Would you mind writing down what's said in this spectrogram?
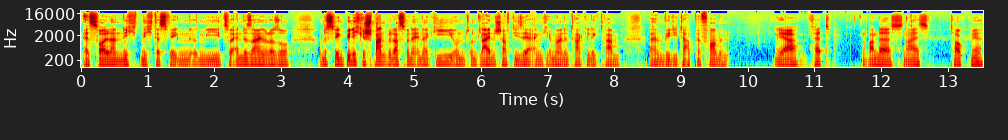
es soll dann nicht, nicht deswegen irgendwie zu Ende sein oder so. Und deswegen bin ich gespannt, mit was für einer Energie und, und Leidenschaft, die sie ja eigentlich immer an den Tag gelegt haben, ähm, wie die da performen. Ja, fett. Wanda ist nice. Taugt mir.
